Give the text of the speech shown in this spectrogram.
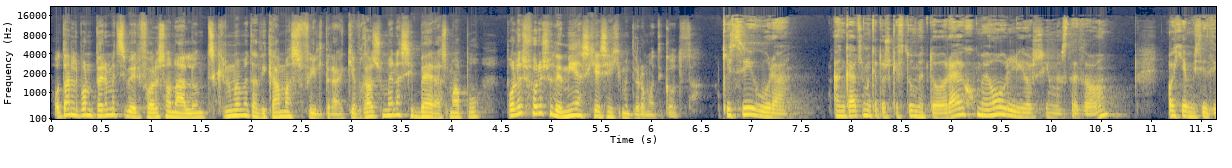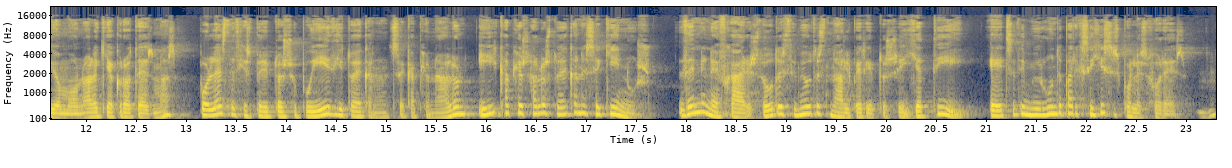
Όταν λοιπόν παίρνουμε τις συμπεριφορές των άλλων, τις κρίνουμε με τα δικά μας φίλτρα και βγάζουμε ένα συμπέρασμα που πολλές φορές ούτε μία σχέση έχει με την πραγματικότητα. Και σίγουρα, αν κάτσουμε και το σκεφτούμε τώρα, έχουμε όλοι όσοι είμαστε εδώ, όχι εμείς οι δύο μόνο, αλλά και οι ακροτέ μας, πολλές τέτοιες περιπτώσεις όπου οι ίδιοι το έκαναν σε κάποιον άλλον ή κάποιος άλλος το έκανε σε εκείνους. Δεν είναι ευχάριστο ούτε στη μία ούτε στην άλλη περίπτωση, γιατί έτσι δημιουργούνται παρεξηγήσεις πολλές φορές. Mm-hmm.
